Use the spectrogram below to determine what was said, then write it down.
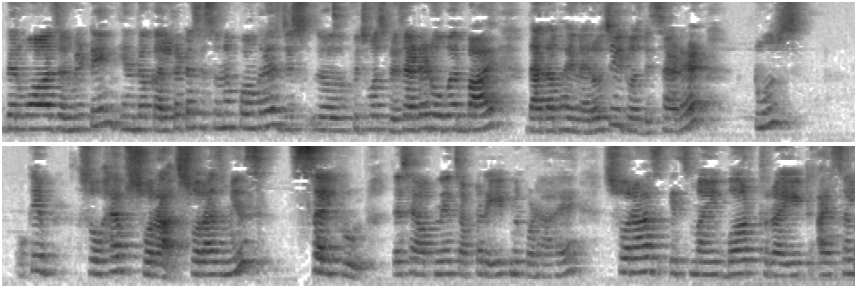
there was a meeting in the Calcutta session of Congress this, uh, which was presided over by Dada Bhai Nehruji it was decided to okay so have Swaraj Swaraj means self rule जैसे आपने चैप्टर एट में पढ़ा है Swaraj is my birth right I shall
